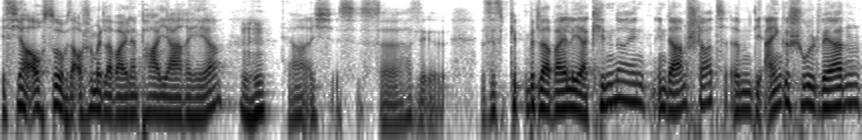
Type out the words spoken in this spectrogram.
ist ja auch so, ist auch schon mittlerweile ein paar Jahre her. Ja, ich, es, ist, äh, es ist, gibt mittlerweile ja Kinder in, in Darmstadt, ähm, die eingeschult werden,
